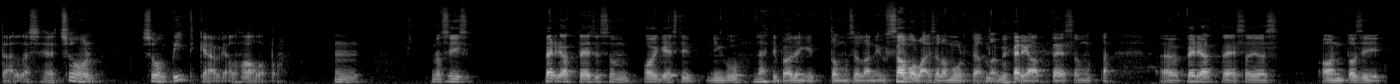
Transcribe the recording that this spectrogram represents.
tällaiseen? Että se, on, se on pitkään vielä halpa. Mm. No siis periaatteessa se on oikeasti, niin kuin, lähtipä jotenkin tuommoisella niin savolaisella murteella niin. periaatteessa, mutta ö, periaatteessa jos on tosi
